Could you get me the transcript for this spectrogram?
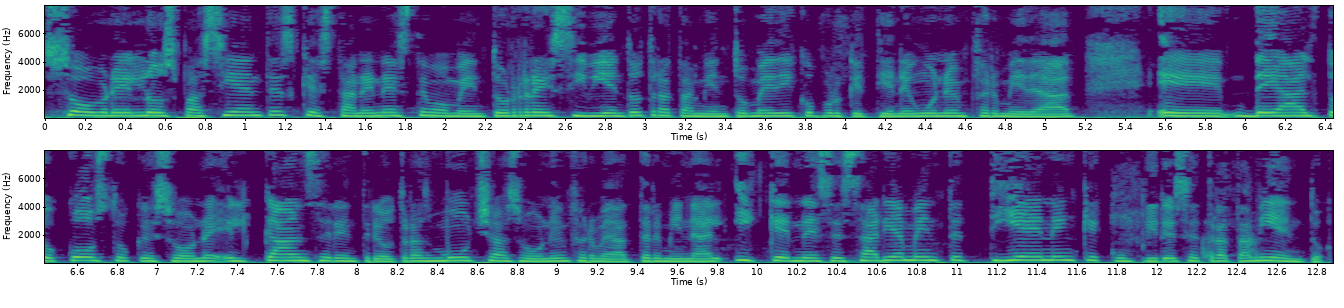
sobre los pacientes que están en este momento recibiendo tratamiento médico porque tienen una enfermedad eh, de alto costo, que son el cáncer, entre otras muchas, o una enfermedad terminal, y que necesariamente tienen que cumplir ese tratamiento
